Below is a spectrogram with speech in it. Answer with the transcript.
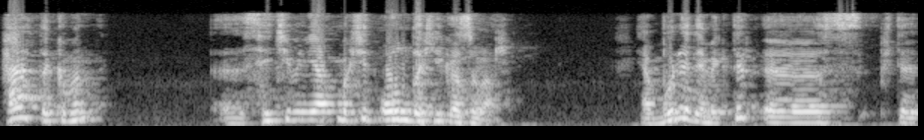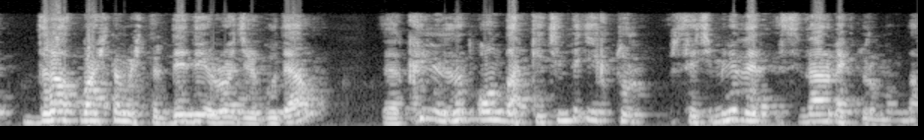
her takımın e, seçimini yapmak için 10 dakikası var. Ya bu ne demektir? E, işte draft başlamıştır dedi Roger Goodell. E, Cleveland 10 dakika içinde ilk tur seçimini ver, vermek durumunda.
